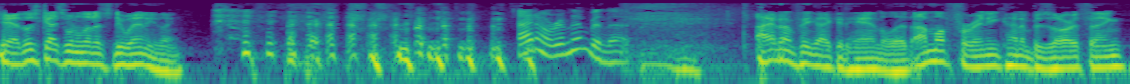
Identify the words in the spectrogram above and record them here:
Yeah, those guys wouldn't let us do anything. I don't remember that. I don't think I could handle it. I'm up for any kind of bizarre thing.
